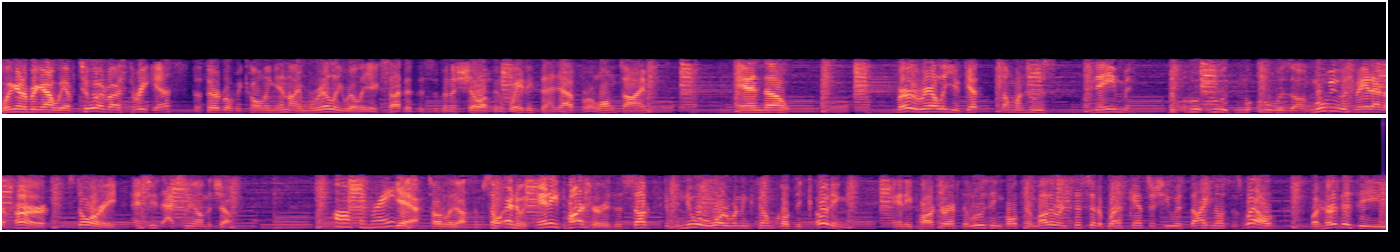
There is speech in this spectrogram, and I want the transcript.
We're going to bring out, we have two of our three guests. The third will be calling in. I'm really, really excited. This has been a show I've been waiting to have for a long time. And uh, very rarely you get someone whose name, who, who, who was, a movie was made out of her story, and she's actually on the show. Awesome, right? Yeah, totally awesome. So anyway, Annie Parker is the subject of a new award-winning film called Decoding Annie Parker. After losing both her mother and sister to breast cancer, she was diagnosed as well, but her disease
